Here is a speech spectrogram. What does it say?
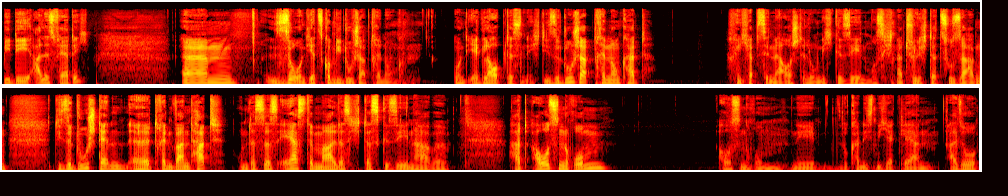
Bidet, alles fertig. Ähm, so, und jetzt kommt die Duschabtrennung. Und ihr glaubt es nicht. Diese Duschabtrennung hat, ich habe es in der Ausstellung nicht gesehen, muss ich natürlich dazu sagen, diese Duschtrennwand hat, und das ist das erste Mal, dass ich das gesehen habe, hat außenrum, außenrum, nee, so kann ich es nicht erklären. Also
